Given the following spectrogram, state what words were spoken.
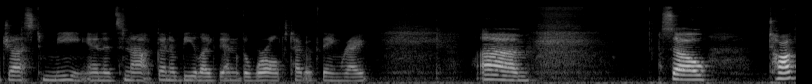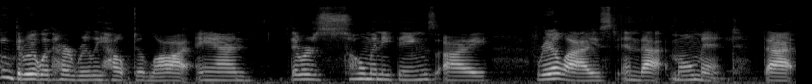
just me. And it's not going to be like the end of the world type of thing, right? Um, so talking through it with her really helped a lot. And there were so many things I, realized in that moment that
